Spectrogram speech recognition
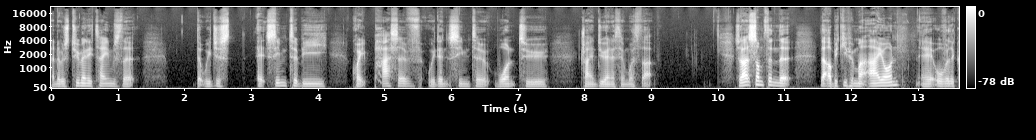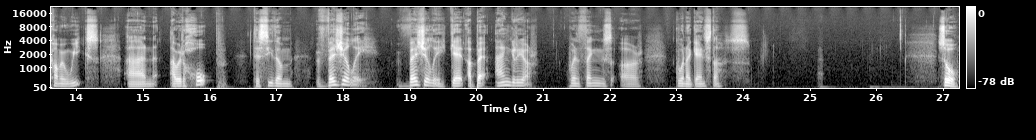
And there was too many times that that we just it seemed to be quite passive. We didn't seem to want to try and do anything with that. So that's something that, that I'll be keeping my eye on uh, over the coming weeks, and I would hope to see them visually, visually get a bit angrier when things are going against us. So,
